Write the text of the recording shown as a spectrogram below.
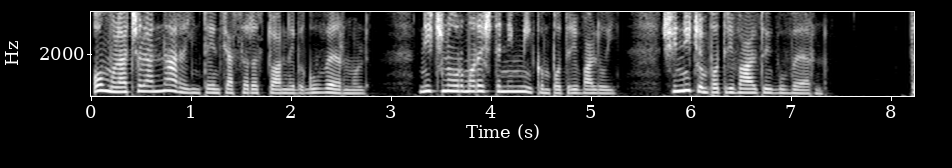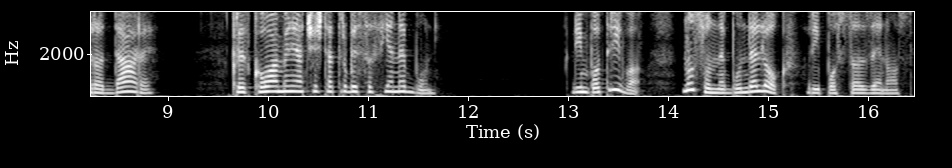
Omul acela n-are intenția să răstoarne guvernul, nici nu urmărește nimic împotriva lui și nici împotriva altui guvern. Trădare? Cred că oamenii aceștia trebuie să fie nebuni. Din potrivă, nu sunt nebuni deloc, ripostă Zenos.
